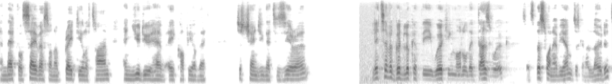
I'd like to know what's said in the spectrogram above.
And that will save us on a great deal of time. And you do have a copy of that. Just changing that to zero. Let's have a good look at the working model that does work. So it's this one over here. I'm just going to load it.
